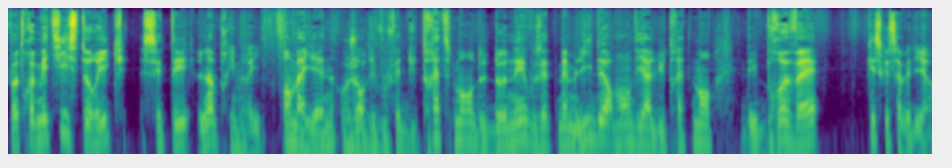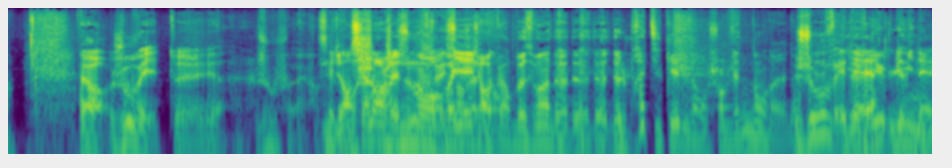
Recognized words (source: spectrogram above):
Votre métier historique, c'était l'imprimerie en Mayenne. Aujourd'hui, vous faites du traitement de données. Vous êtes même leader mondial du traitement des brevets. Qu'est-ce que ça veut dire? Alors, Jouve est... Euh, Jouve, c'est l'ancien changé de nom. vous Vous voyez, j'ai encore besoin de, de, de, de le pratiquer. Nous avons changé de nom. euh, donc, Jouve euh, est devenu Lumines.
